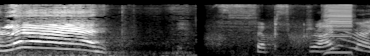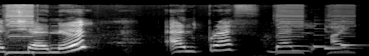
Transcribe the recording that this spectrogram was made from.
Land. Subscribe my channel and press bell icon.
